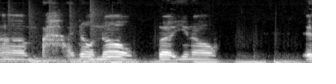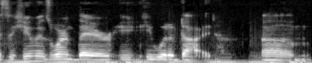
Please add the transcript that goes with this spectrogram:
Um, I don't know, but you know, if the humans weren't there, he he would have died. Um,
